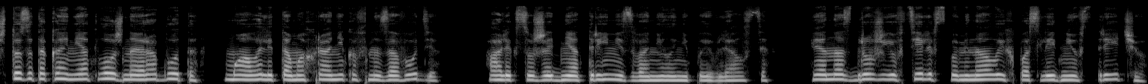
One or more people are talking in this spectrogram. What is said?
Что за такая неотложная работа? Мало ли там охранников на заводе? Алекс уже дня три не звонил и не появлялся. И она с дрожью в теле вспоминала их последнюю встречу,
